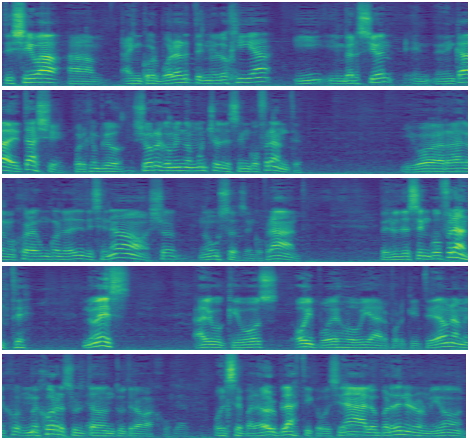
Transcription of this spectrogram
te lleva a, a incorporar tecnología y inversión en, en cada detalle. Por ejemplo, yo recomiendo mucho el desencofrante. Y vos agarrás a lo mejor algún contratista y te dice, no, yo no uso desencofrante. Pero el desencofrante no es algo que vos hoy podés obviar porque te da una mejor, un mejor resultado Claro. en tu trabajo. Claro. O el separador plástico, dicen, Sí. ah, lo perdés en el hormigón.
